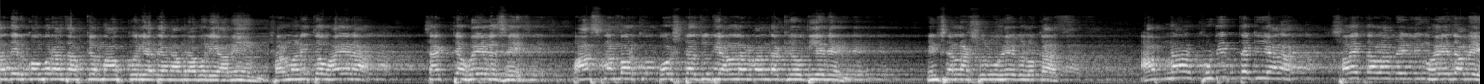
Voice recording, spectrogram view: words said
তাদের কবর আজাবকে মাফ করিয়া দেন, আমরা বলি আমিন। সম্মানিত ভাইয়েরা, চারটা হয়ে গেছে। পাঁচ নাম্বার পোস্টটা যদি আল্লাহর বান্দা কেউ দিয়ে দেন ইনশাল্লাহ শুরু হয়ে গেল কাজ। আপনার খুঁটির থেকে ছয়তলা বিল্ডিং হয়ে যাবে।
